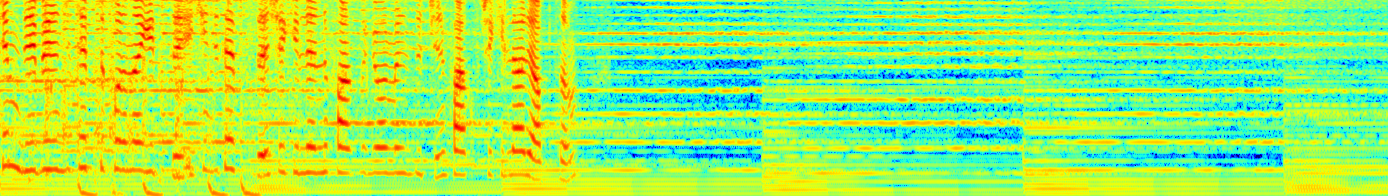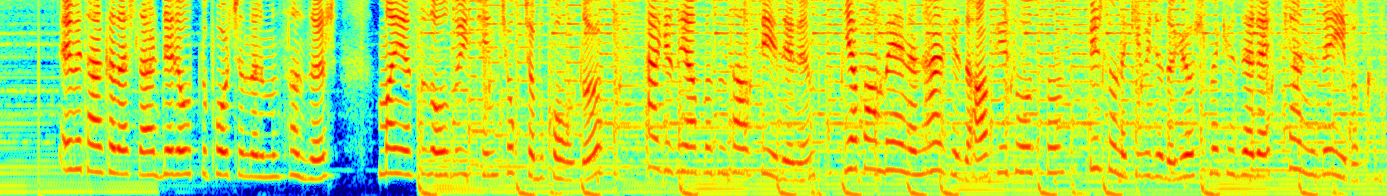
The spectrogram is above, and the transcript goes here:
Şimdi birinci tepsi fırına gitti. İkinci tepside şekillerini farklı görmeniz için farklı şekiller yaptım. Evet arkadaşlar dereotlu poğaçalarımız hazır. Mayasız olduğu için çok çabuk oldu. Herkesin yapmasını tavsiye ederim. Yapan beğenen herkese afiyet olsun. Bir sonraki videoda görüşmek üzere. Kendinize iyi bakın.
